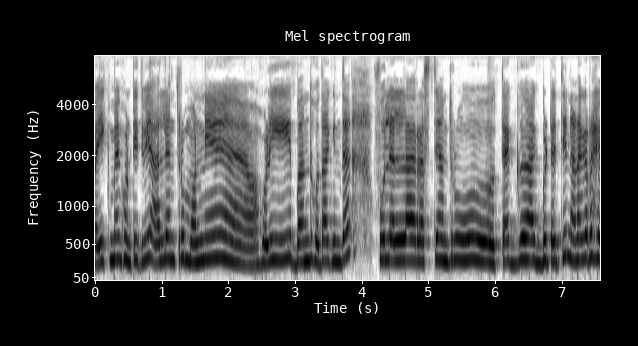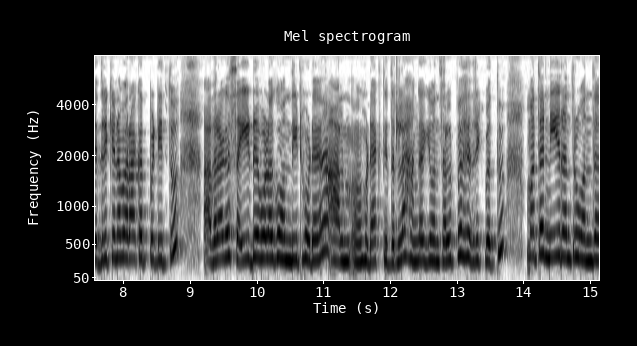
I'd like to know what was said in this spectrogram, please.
ಬೈಕ್ ಮ್ಯಾಗ ಹೊಂಟಿದ್ವಿ. ಅಲ್ಲಂತರೂ ಮೊನ್ನೆ ಹೊಳಿ ಬಂದು ಹೋದಾಗಿಂದ ಫುಲ್ ಎಲ್ಲ ರಸ್ತೆ ಅಂತರೂ ತೆಗ್ ಆಗಿಬಿಟ್ಟೈತಿ. ನನಗರ ಹೆದರಿಕೆನ ಬರಾಕತ್ಬಿಟ್ಟಿತ್ತು ಅದ್ರಾಗ ಸೈಡ್ ಒಳಗೆ ಒಂದಿಟ್ಟು ಹೊಡೆ, ಆಲ್ ಹೊಡ್ಯಾಕ್ತಿದ್ರಲ್ಲ ಹಾಗಾಗಿ ಒಂದು ಸ್ವಲ್ಪ ಹೆದರಿಕೆ ಬಂತು. ಮತ್ತು ನೀರಂತರೂ ಒಂದು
